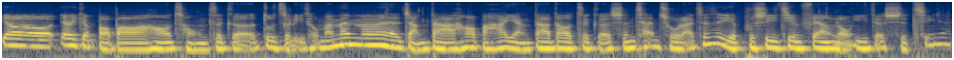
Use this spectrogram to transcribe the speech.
要要一个宝宝，然后从这个肚子里头慢慢慢慢的长大，然后把它养大到这个生产出来，真的也不是一件非常容易的事情啊。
